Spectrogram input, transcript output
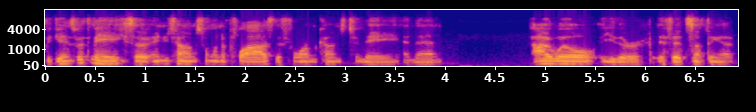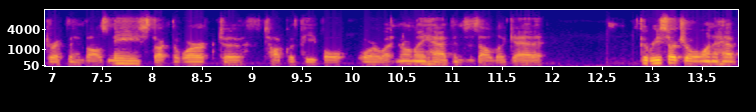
begins with me. So anytime someone applies, the form comes to me and then I will either, if it's something that directly involves me, start the work to talk with people, or what normally happens is I'll look at it, the researcher will want to have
